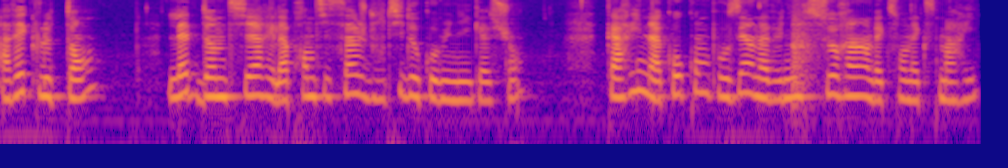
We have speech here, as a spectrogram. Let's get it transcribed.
Avec le temps, l'aide d'un tiers et l'apprentissage d'outils de communication, Karine a co-composé un avenir serein avec son ex-mari,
